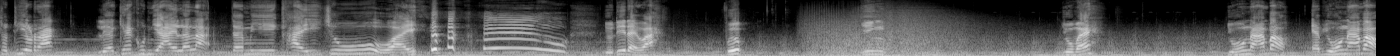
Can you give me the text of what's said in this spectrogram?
สุดที่รัก เหลือแค่คุณยายแล้วล่ะ จะมีใครช่วย อยู่ที่ไหนวะฟึบยิง อยู่ไหม อยู่ห้องน้ำเปล่า แอบอยู่ห้องน้ำเปล่า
